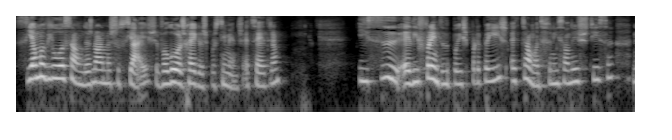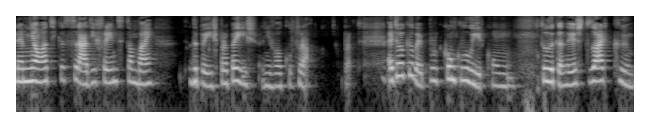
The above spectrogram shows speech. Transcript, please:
se é uma violação das normas sociais, valores, regras, procedimentos, etc., e se é diferente de país para país, então a definição de injustiça, na minha ótica, será diferente também de país para país, a nível cultural. Pronto. Então acabei por concluir com tudo o que andei a estudar que,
